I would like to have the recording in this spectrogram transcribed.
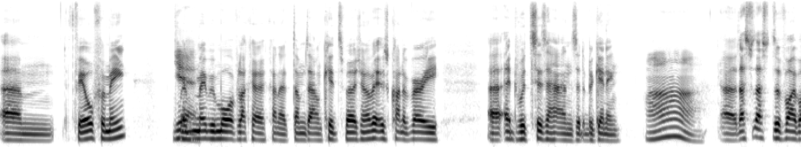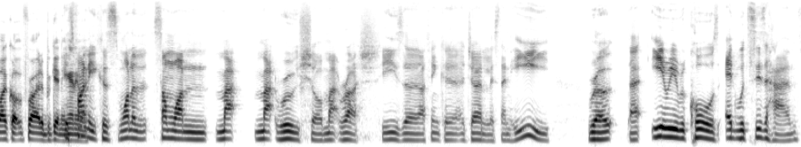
um, feel for me. yeah. Maybe, more of like a kind of dumbed down kids version of it. It was kind of very uh, Edward Scissorhands at the beginning. ah. Uh, that's that's the vibe I got right at the beginning. It's anyway. funny because one of the, someone Matt Matt Rush or Matt Rush, he's a, I think a, a journalist, and he wrote that Erie recalls Edward Scissorhands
